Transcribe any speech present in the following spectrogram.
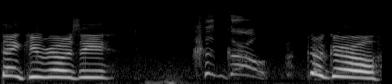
Thank you, Rosie. Good girl. Good girl.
